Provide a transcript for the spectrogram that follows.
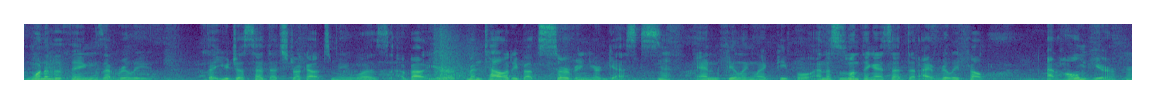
One of the things that really that you just said that struck out to me was about your mentality about serving your guests Yeah. and feeling like people and this is one thing I said that I really felt at home here Yeah.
